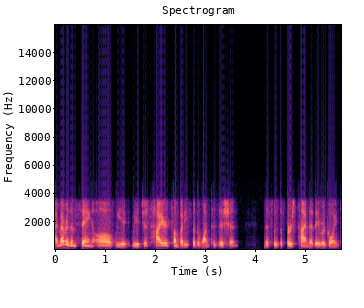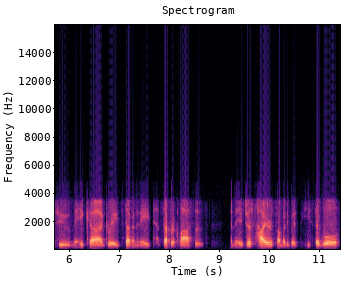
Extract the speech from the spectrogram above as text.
I remember them saying, "Oh, we had we had just hired somebody for the one position. This was the first time that they were going to make uh, grade seven and eight separate classes, and they had just hired somebody. But he said, "Well,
